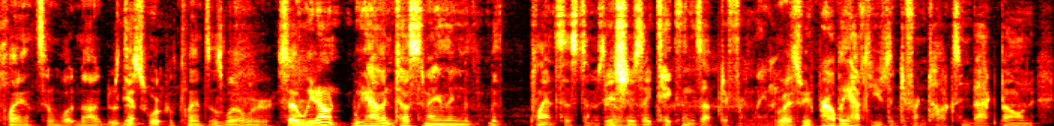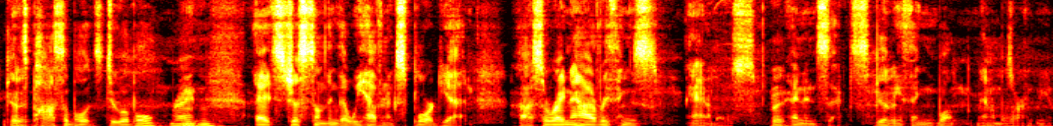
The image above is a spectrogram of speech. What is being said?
plants and whatnot. Does this work with plants as well, or So we don't we haven't tested anything with, with plant systems. The issue is they take things up differently. Right. So we'd probably have to use a different toxin backbone. it's possible, it's doable, right? Mm-hmm. It's just something that we haven't explored yet. Uh, so right now everything's animals Right. and insects. it. Anything well, animals aren't you know,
